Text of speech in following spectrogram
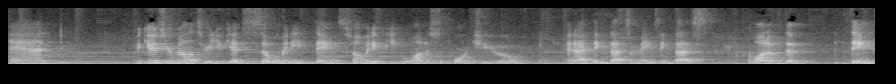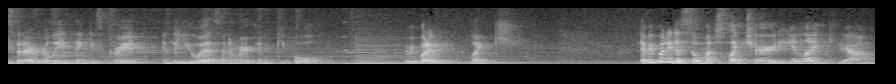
And because you're military, you get so many things. So many people want to support you. And I think that's amazing. That's one of the things that I really think is great in the US and American people. Everybody like everybody does so much like charity and like Yeah.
